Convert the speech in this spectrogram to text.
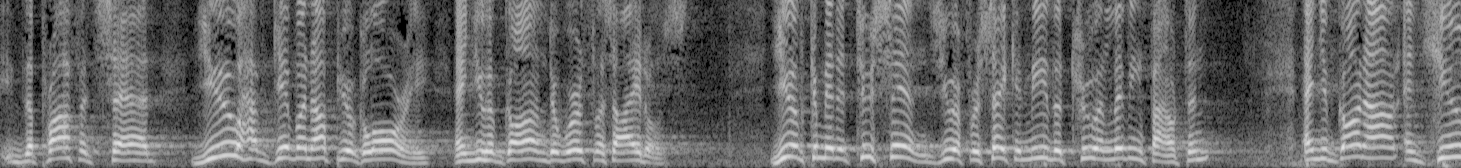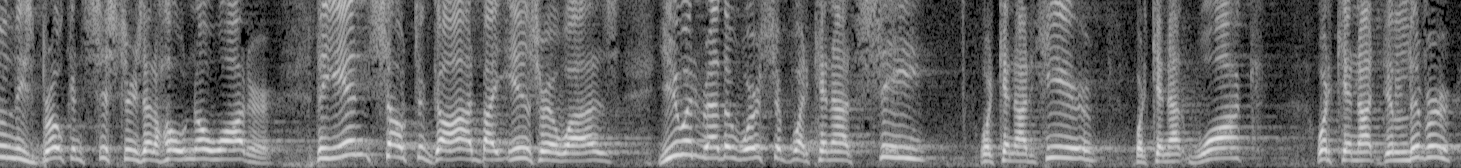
the prophet said, You have given up your glory and you have gone to worthless idols. You have committed two sins. You have forsaken me, the true and living fountain, and you've gone out and hewn these broken cisterns that hold no water. The insult to God by Israel was, You would rather worship what cannot see, what cannot hear, what cannot walk, what cannot deliver.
